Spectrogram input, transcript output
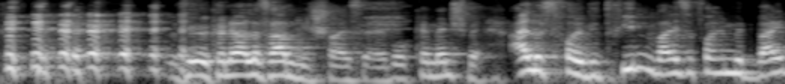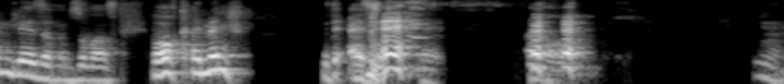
Wir können ja alles haben, die Scheiße, ey. Braucht kein Mensch mehr. Alles voll, vitrinenweise voll mit Weingläsern und sowas. Braucht kein Mensch. Also, Also, hm.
